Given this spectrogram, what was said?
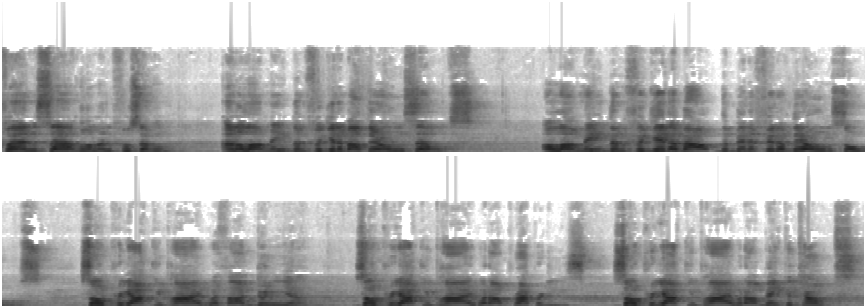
فأنساهم أنفسهم And Allah made them forget about their own selves. Allah made them forget about the benefit of their own souls. So preoccupied with our dunya, so preoccupied with our properties, so preoccupied with our bank accounts,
